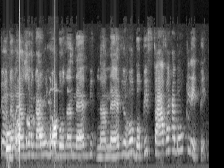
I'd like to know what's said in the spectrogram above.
Eu não ia jogar um robô na neve, na neve, o robô pifava, acabou o clipe.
